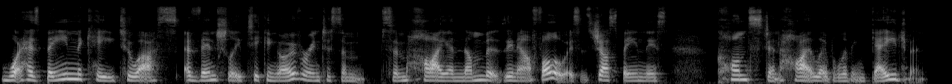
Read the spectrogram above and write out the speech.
what has been the key to us eventually ticking over into some some higher numbers in our followers. It's just been this constant high level of engagement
